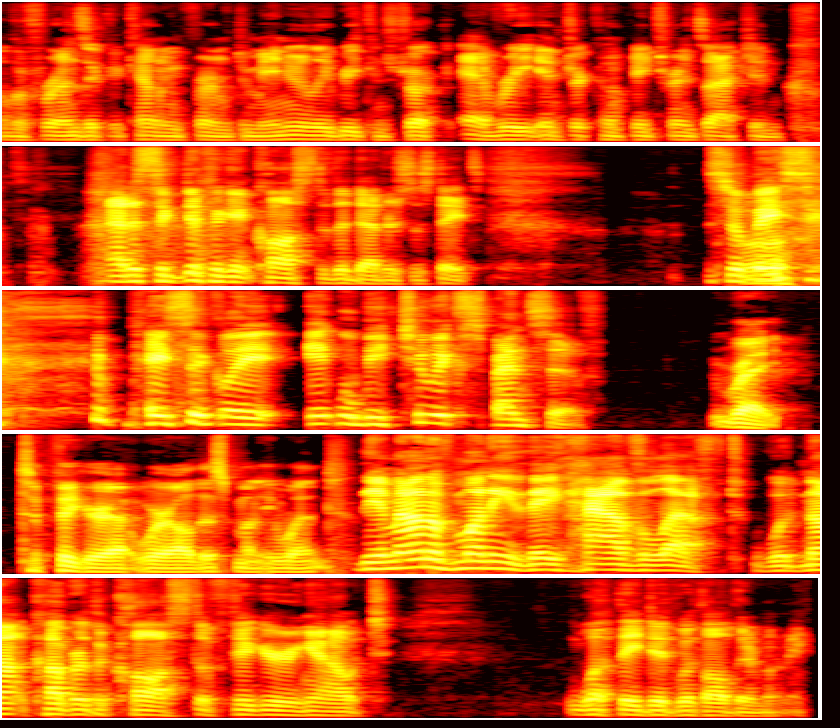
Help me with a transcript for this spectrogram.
of a forensic accounting firm to manually reconstruct every intercompany transaction at a significant cost to the debtor's estates. So Oh. basi- basically, it will be too expensive Right. To figure out where all this money went. the amount of money they have left would not cover the cost of figuring out what they did with all their money.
